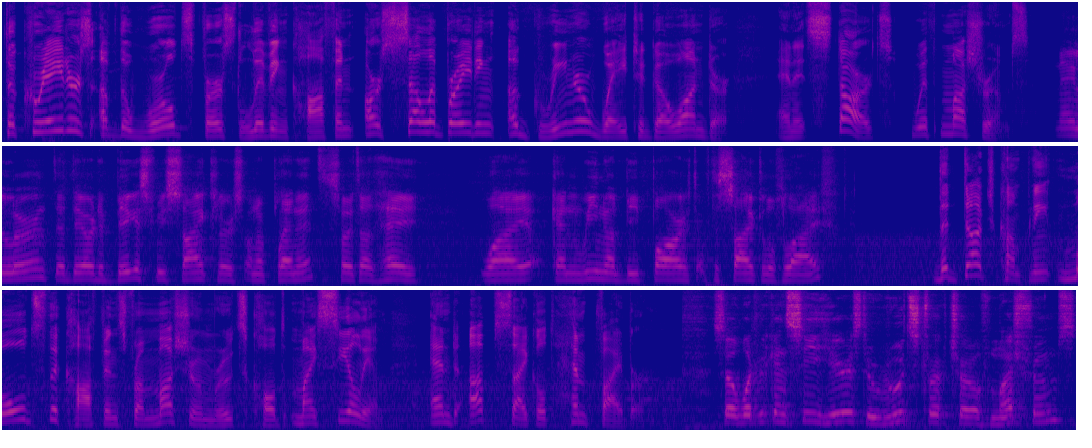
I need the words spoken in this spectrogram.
The creators of the world's first living coffin are celebrating a greener way to go under, and it starts with mushrooms. I learned that they are the biggest recyclers on our planet, so I thought, hey, why can we not be part of the cycle of life? The Dutch company molds the coffins from mushroom roots called mycelium and upcycled hemp fiber. So what we can see here is the root structure of mushrooms,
